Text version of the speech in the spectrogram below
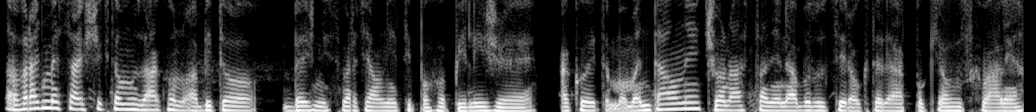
a vráťme sa ešte k tomu zákonu, aby to bežní smrteľníci pochopili, že ako je to momentálne, čo nastane na budúci rok, teda pokiaľ ho schvália.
